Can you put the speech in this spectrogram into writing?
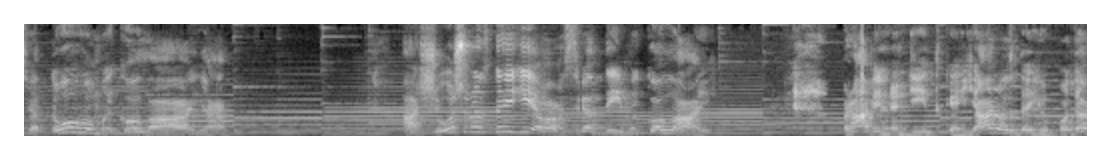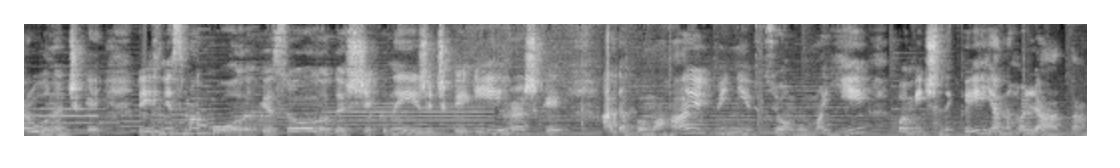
святого Миколая. А що ж роздає вам святий Миколай? Правильно, дітки, я роздаю подаруночки, різні смаколики, солодощі, книжечки, іграшки, а допомагають мені в цьому мої помічники янголята.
